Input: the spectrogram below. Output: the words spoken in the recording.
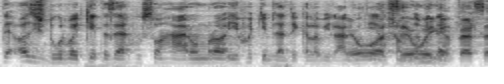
De az is durva, hogy 2023-ra így hogy képzelték el a világot? Jó, Jézusom, jó, na mindegy. igen, persze,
